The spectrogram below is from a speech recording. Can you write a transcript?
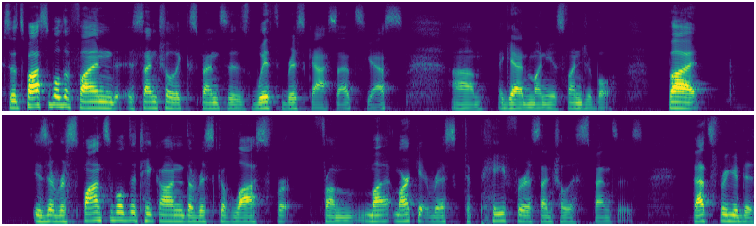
So it's possible to fund essential expenses with risk assets, yes. Um, again, money is fungible. But is it responsible to take on the risk of loss for, from market risk to pay for essential expenses? That's for you to,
